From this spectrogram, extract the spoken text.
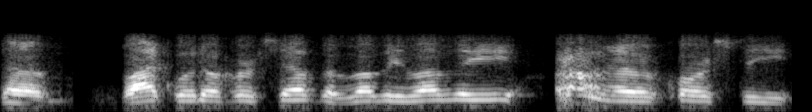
the Black Widow herself, the lovely, lovely, of course, the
